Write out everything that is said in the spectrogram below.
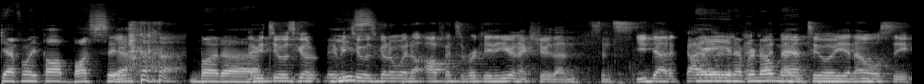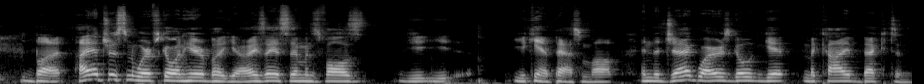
definitely thought Bust City. Yeah. But uh, maybe Tua is gonna maybe Tua is gonna win offensive rookie of the year next year. Then since you doubted Kyler, Hey, you never know, I man. Tua, you know, we'll see. But I had Tristan Wirfs going here, but yeah, Isaiah Simmons falls. You, you, you can't pass him up. And the Jaguars go and get Mekhi Becton.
